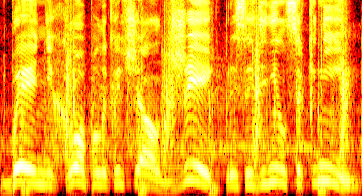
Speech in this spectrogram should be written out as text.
Бенни хлопал и кричал. Джейк присоединился к ним.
